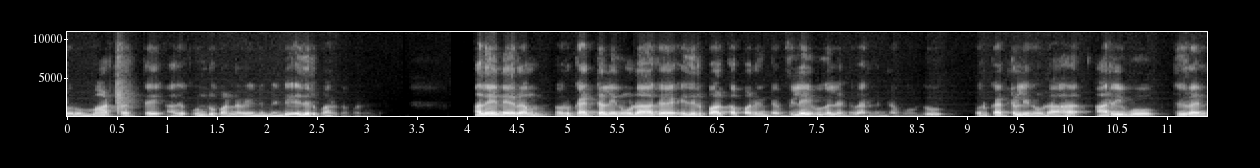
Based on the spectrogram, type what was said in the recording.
ஒரு மாற்றத்தை அது உண்டு பண்ண வேண்டும் என்று எதிர்பார்க்கப்படுகிறது. அதே நேரம் ஒரு கற்றலினூடாக எதிர்பார்க்கப்படுகின்ற விளைவுகள் என்று வருகின்ற போது ஒரு கற்றலினூடாக அறிவு திறன்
